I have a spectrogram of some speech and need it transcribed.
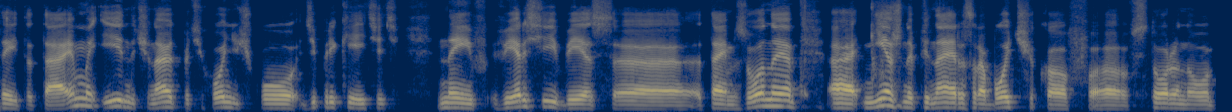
data time и начинают потихонечку деприкейтить naive версии без э, тайм-зоны, э, нежно пиная разработчиков э, в сторону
